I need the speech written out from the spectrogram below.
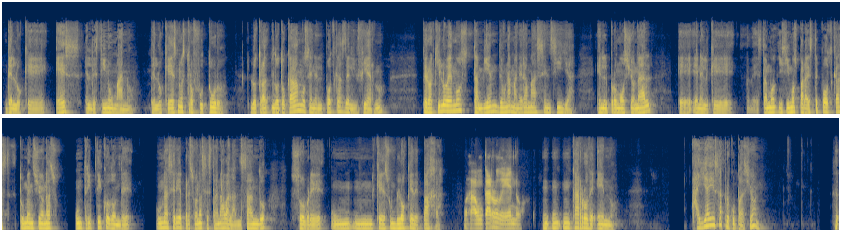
de lo que es el destino humano, de lo que es nuestro futuro. Lo, tocábamos en el podcast del infierno, pero aquí lo vemos también de una manera más sencilla. En el promocional eh, en el que estamos, hicimos para este podcast, tú mencionas un tríptico donde una serie de personas se están abalanzando sobre un, que es un bloque de paja. Ajá, un carro de heno. Un, carro de heno. Ahí hay esa preocupación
